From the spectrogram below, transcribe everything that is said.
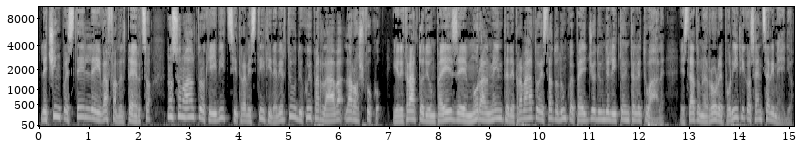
le cinque stelle e i vaffanculo del terzo non sono altro che i vizi travestiti da virtù di cui parlava la Rochefoucauld. Il ritratto di un paese moralmente depravato è stato dunque peggio di un delitto intellettuale, è stato un errore politico senza rimedio.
